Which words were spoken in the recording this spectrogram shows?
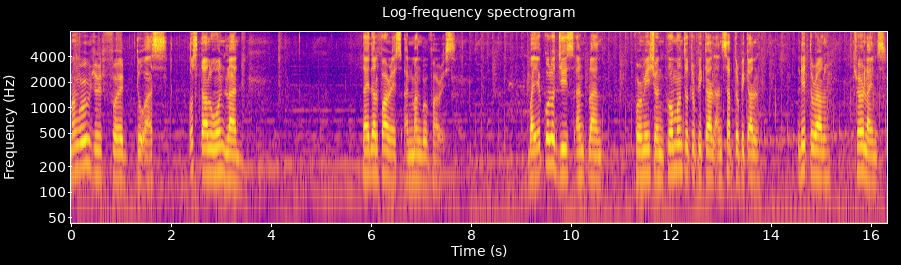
Mangroves referred to as coastal woodland, tidal forest, and mangrove forest. By ecologists and plant formation common to tropical and subtropical littoral shorelines.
